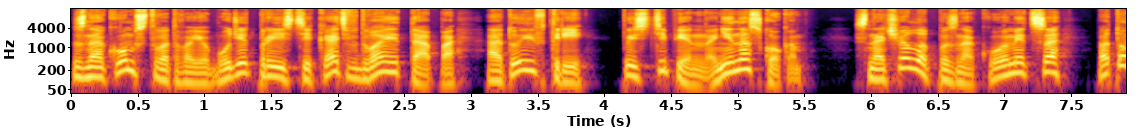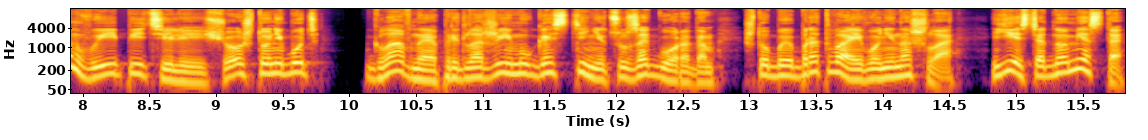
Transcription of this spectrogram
Знакомство твое будет проистекать в два этапа, а то и в три, постепенно, не наскоком. Сначала познакомиться, потом выпить или еще что-нибудь, Главное, предложи ему гостиницу за городом, чтобы братва его не нашла. Есть одно место.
